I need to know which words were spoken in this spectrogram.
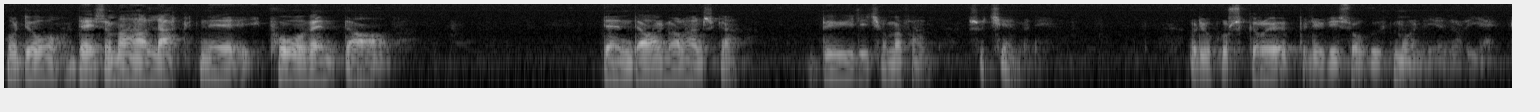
Og da, de som har lagt ned i påvente av den dag når han skal by de komme fram, så kommer. Og du, hvor skrøpelig de så ut, mange når de gikk.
